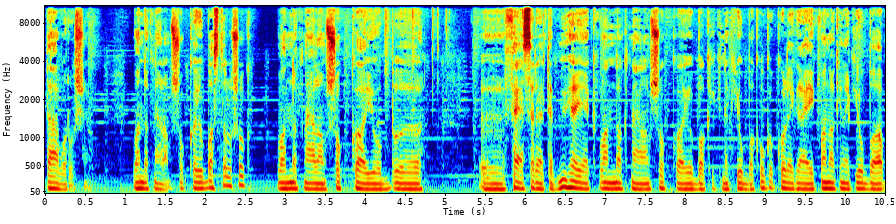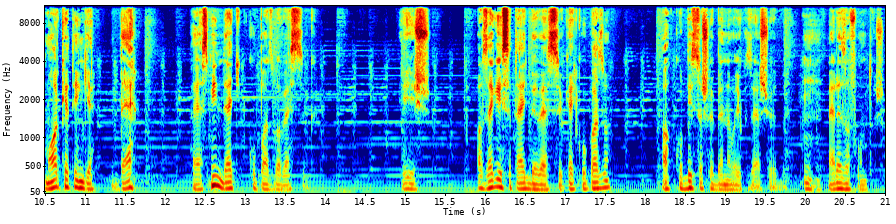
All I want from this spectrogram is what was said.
távolról sem. Vannak nálam sokkal jobb asztalosok, vannak nálam sokkal jobb ö, ö, felszereltebb műhelyek, vannak nálam sokkal jobb, akiknek jobb a kollégáik, van, akinek jobb a marketingje, de ha ezt mindegy kupacba vesszük, és az egészet egybe vesszük egy kupacba, akkor biztos, hogy benne vagyok az első ötben. Uh-huh. Mert ez a fontos.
